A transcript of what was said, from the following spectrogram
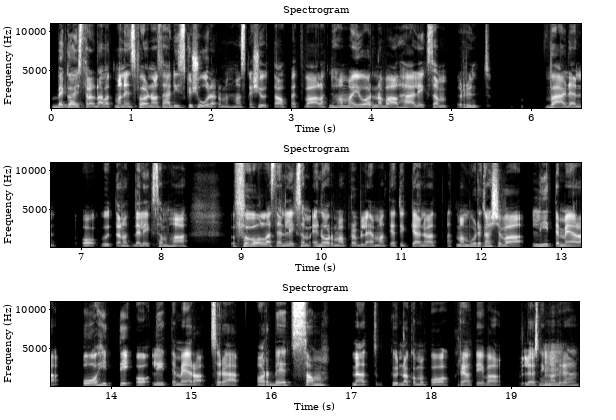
begeistrad av att man ens för någon så här diskussioner om att man ska skjuta upp ett val. Att nu har man ju ordnat val här liksom runt världen och utan att det liksom har förvållat en liksom enorma problem. Att jag tycker nu att, att man borde kanske vara lite mer påhittig och lite mer sådär arbetsam med att kunna komma på kreativa lösningar mm. till det här.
